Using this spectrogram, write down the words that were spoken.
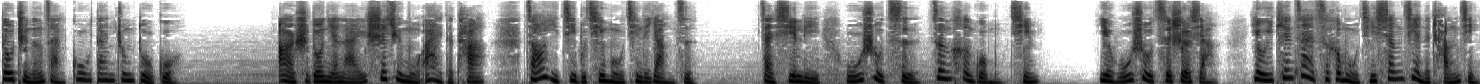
都只能在孤单中度过。二十多年来失去母爱的他，早已记不清母亲的样子，在心里无数次憎恨过母亲，也无数次设想有一天再次和母亲相见的场景。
